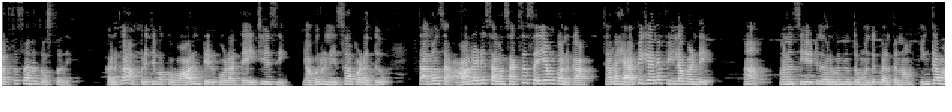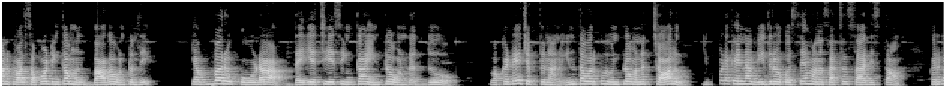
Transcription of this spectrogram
సక్సెస్ అన్నది వస్తుంది. కనుక ప్రతి ఒక్క వాలంటీర్ కూడా దయచేసి ఎవరు నిరుసాపడద్దు సగం ఆల్రెడీ సగం సక్సెస్ అయ్యాం కనుక చాలా హ్యాపీగానే ఫీల్ అవ్వండి. మనం సిఐటి అనుబంధంతో ముందుకు వెళ్తున్నాం. ఇంకా మనకు వాళ్ళ సపోర్ట్ ఇంకా బాగా ఉంటుంది. ఎవ్వరు కూడా దయచేసి ఇంకా ఇంట్లో ఉండొద్దు. ఒకటే చెప్తున్నాను. ఇంతవరకు ఇంట్లో ఉన్న చాలు. ఇప్పటికైనా వీధిలోకి వస్తే మనం సక్సెస్ సాధిస్తాం. కనుక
